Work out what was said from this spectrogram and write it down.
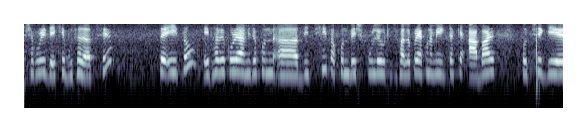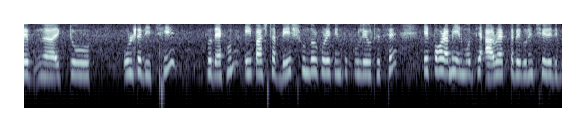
আশা করি দেখে বোঝা যাচ্ছে। তো এই তো এইভাবে করে আমি যখন দিচ্ছি তখন বেশ ফুলে উঠেছে। ভালো করে এখন আমি এটাকে আবার হচ্ছে গিয়ে একটু উল্টে দিচ্ছি। তো দেখুন, এই পাশটা বেশ সুন্দর করে কিন্তু ফুলে উঠেছে। এরপর আমি এর মধ্যে আরও একটা বেগুনি ছেড়ে দিব।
